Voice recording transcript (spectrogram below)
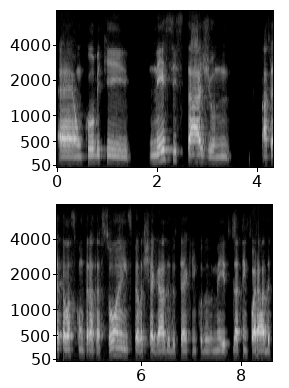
é um clube que, nesse estágio, até pelas contratações, pela chegada do técnico no meio da temporada,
